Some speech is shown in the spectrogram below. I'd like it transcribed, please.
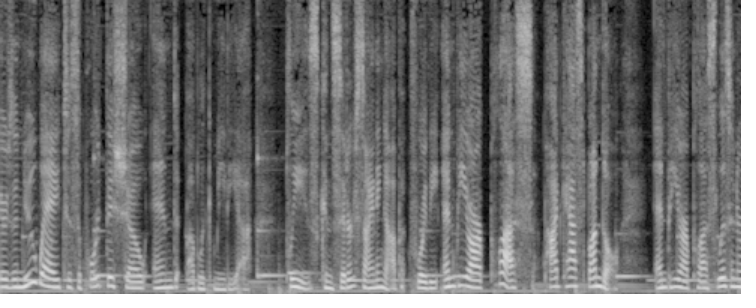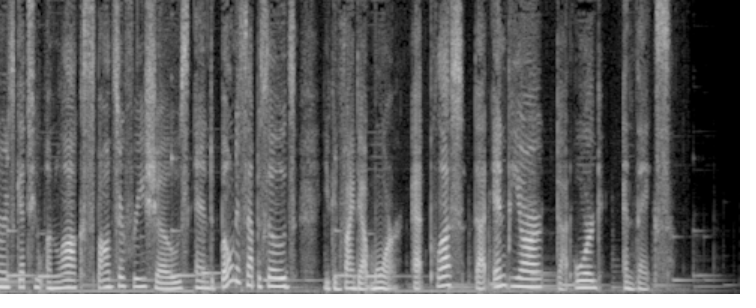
There's a new way to support this show and public media. Please consider signing up for the NPR Plus podcast bundle. NPR Plus listeners get to unlock sponsor-free shows and bonus episodes. You can find out more at plus.npr.org and thanks.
